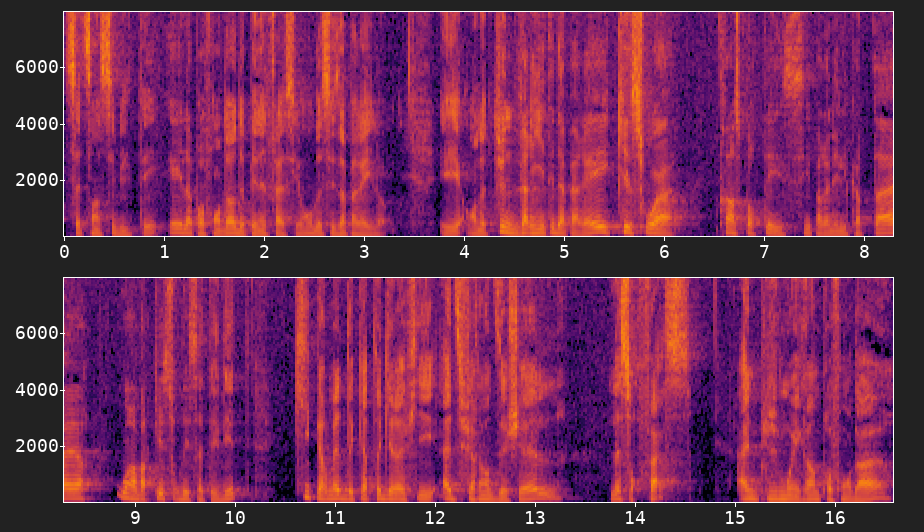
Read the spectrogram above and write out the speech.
cette sensibilité et la profondeur de pénétration de ces appareils-là. Et on a toute une variété d'appareils, qu'ils soient transportés ici par un hélicoptère ou embarqués sur des satellites, qui permettent de cartographier à différentes échelles la surface à une plus ou moins grande profondeur,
